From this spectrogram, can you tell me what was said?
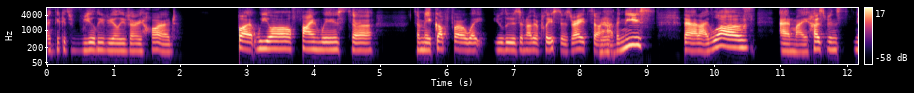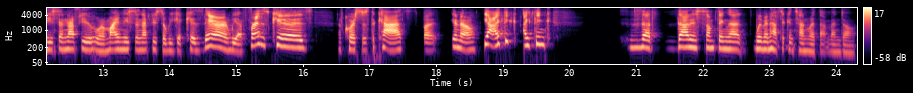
I think it's really, really very hard. but we all find ways to to make up for what you lose in other places, right? So I have a niece that I love and my husband's niece and nephew who are my niece and nephew. So we get kids there and we have friends' kids. and Of course, there's the cats. But you know, yeah, I think I think that that is something that women have to contend with that men don't.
